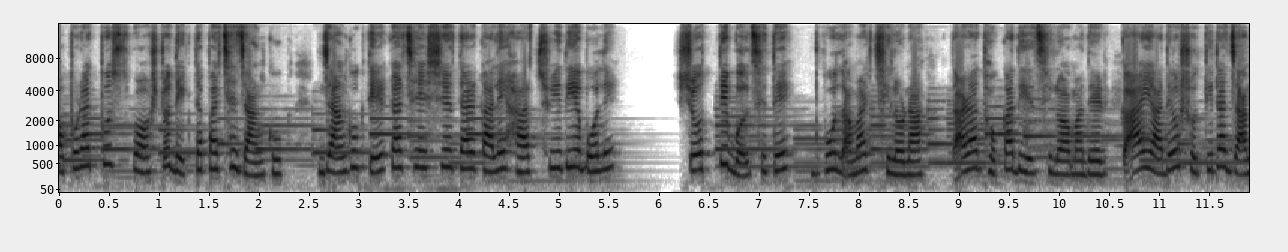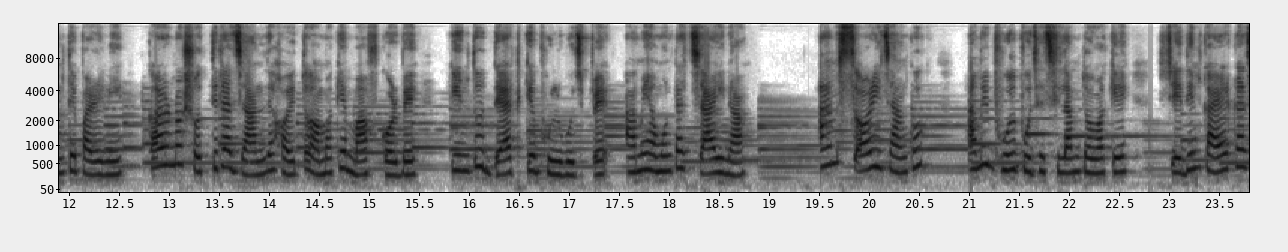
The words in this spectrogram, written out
অপরাধ স্পষ্ট দেখতে পাচ্ছে জাঙ্কুক। জাঙ্কুক তের কাছে এসে তার কালে হাত ছুঁয়ে দিয়ে বলে, সত্যি বলছে তে, ভুল আমার ছিল না। তারা ধোকা দিয়েছিল আমাদের। কাই আদেও সত্যিটা জানতে পারেনি। কারণ ও সত্যিটা জানলে হয়তো আমাকে মাফ করবে, কিন্তু ড্যাডকে ভুল বুঝবে? আমি এমনটা চাই না। আই এম সরি জাঙ্কুক আমি ভুল বুঝেছিলাম তোমাকে। সেদিন কায়ের কাছ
